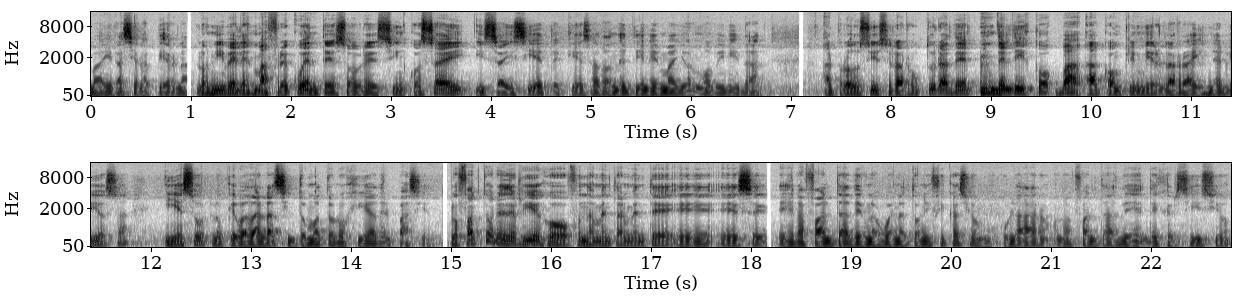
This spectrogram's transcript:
va a ir hacia la pierna. Los niveles más frecuentes sobre 5-6 y 6-7, que es a donde tiene mayor movilidad. Al producirse la ruptura del disco, va a comprimir la raíz nerviosa y eso es lo que va a dar la sintomatología del paciente. Los factores de riesgo fundamentalmente eh, es eh, la falta de una buena tonificación muscular, una falta de, ejercicio.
